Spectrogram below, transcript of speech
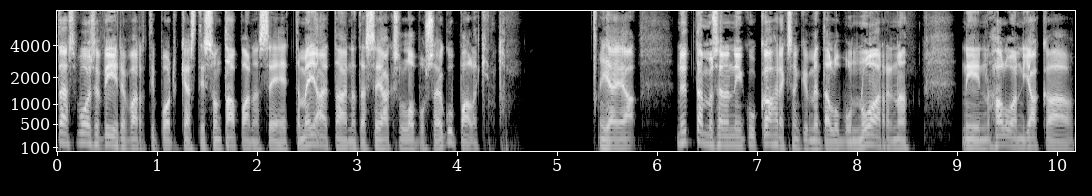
tässä Voisen viihdevartti-podcastissa on tapana se, että me jaetaan aina tässä jakson lopussa joku palkinto. Ja, ja nyt tämmöisenä niin kuin 80-luvun nuorena, niin haluan jakaa,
